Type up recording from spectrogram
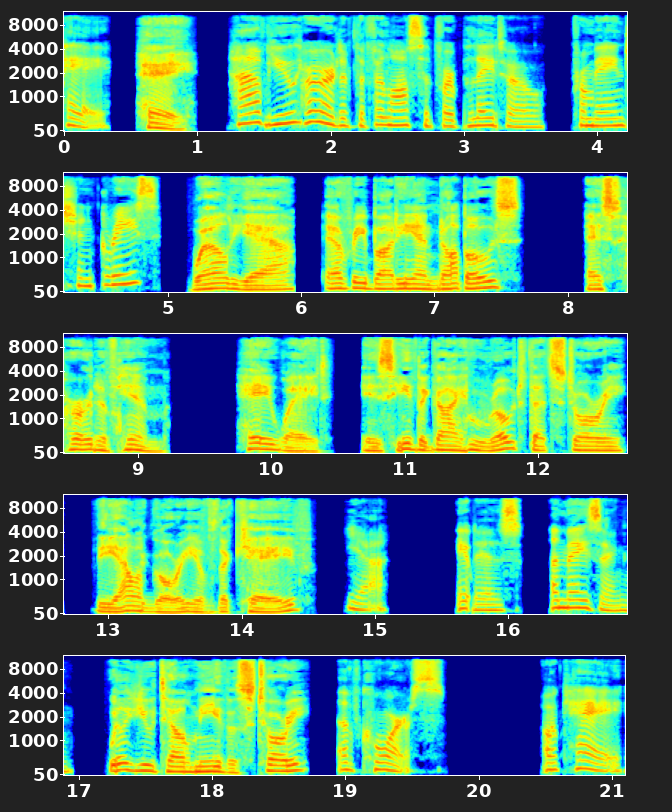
Hey, Hey, have you heard of the philosopher Plato from ancient Greece? well yeah, everybody and Nobos? S heard of him. Hey wait, is he the guy who wrote that story, The Allegory of the Cave? Yeah. It is. Amazing. Will you tell me the story? Of course. Okay,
